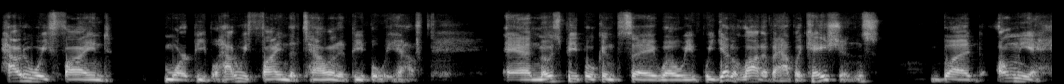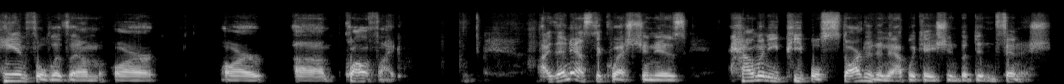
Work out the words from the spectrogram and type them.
how do we find more people? How do we find the talented people we have? And most people can say, "Well, we we get a lot of applications, but only a handful of them are are um, qualified." I then asked the question is how many people started an application but didn't finish?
